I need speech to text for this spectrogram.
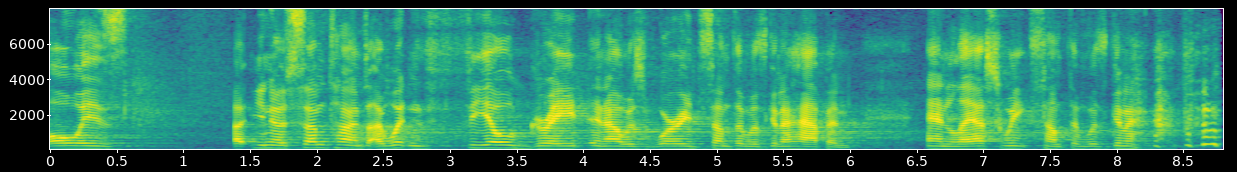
always, uh, you know, sometimes I wouldn't feel great, and I was worried something was going to happen. And last week something was going to happen.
